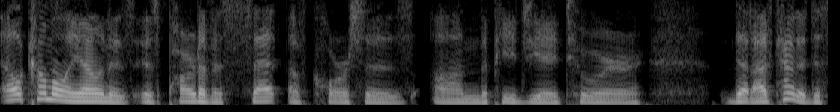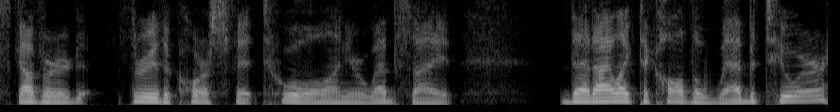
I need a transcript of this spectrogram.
El Camaleon is is part of a set of courses on the PGA Tour that I've kind of discovered through the course fit tool on your website that I like to call the web tour,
